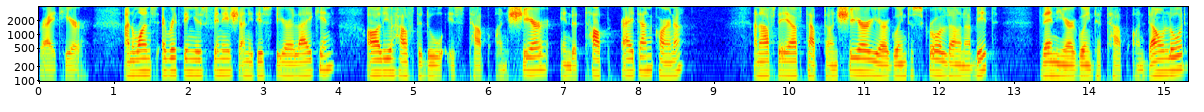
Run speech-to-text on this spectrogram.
right here. And once everything is finished and it is to your liking, all you have to do is tap on share in the top right hand corner. And after you have tapped on share you're going to scroll down a bit. Then you're going to tap on download.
